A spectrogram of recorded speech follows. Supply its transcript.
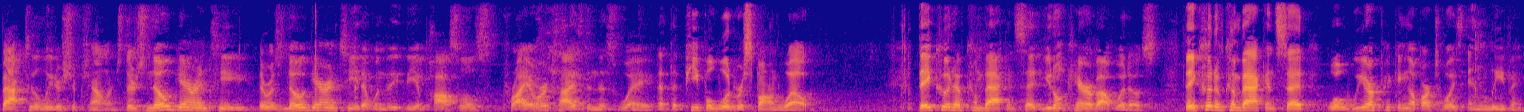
Back to the leadership challenge. There's no guarantee, there was no guarantee that when the, the apostles prioritized in this way, that the people would respond well. They could have come back and said, You don't care about widows. They could have come back and said, Well, we are picking up our toys and leaving.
